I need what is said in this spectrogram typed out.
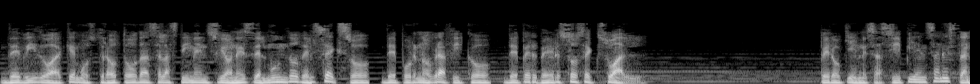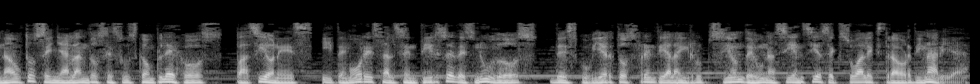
debido a que mostró todas las dimensiones del mundo del sexo, de pornográfico, de perverso sexual. Pero quienes así piensan están autoseñalándose sus complejos, pasiones, y temores al sentirse desnudos, descubiertos frente a la irrupción de una ciencia sexual extraordinaria.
